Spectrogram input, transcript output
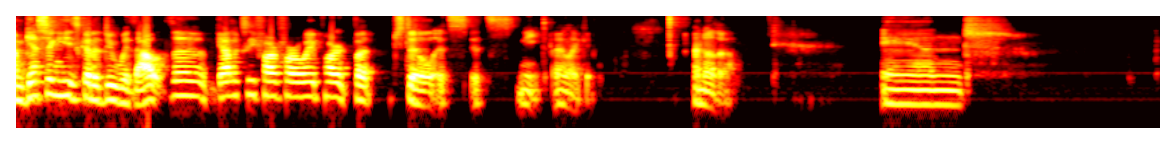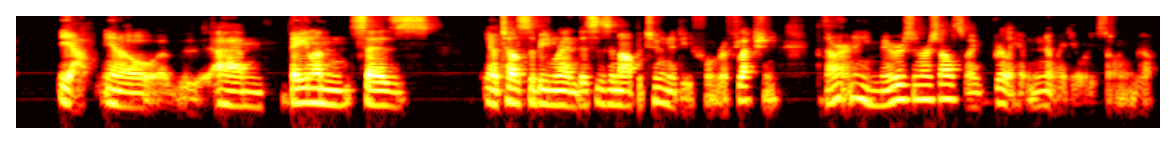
I'm guessing he's gonna do without the galaxy far far away part but still it's it's neat. I like it. Another. And yeah you know um, Baylan says you know tells Sabine Wren this is an opportunity for reflection. But there aren't any mirrors in cell so I really have no idea what he's talking about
